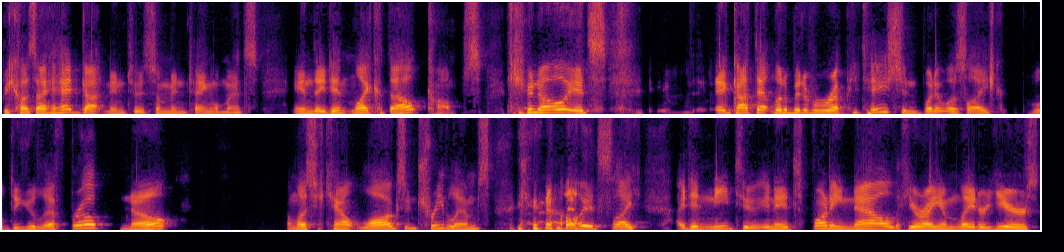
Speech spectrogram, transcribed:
because I had gotten into some entanglements and they didn't like the outcomes. You know, it's it got that little bit of a reputation, but it was like, well, do you lift, bro? No. Unless you count logs and tree limbs, you know, it's like I didn't need to. And it's funny now, here I am later years,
